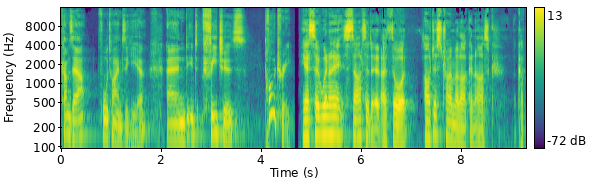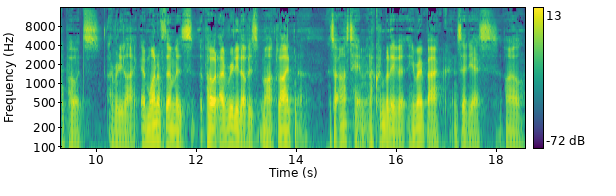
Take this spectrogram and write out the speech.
comes out four times a year, and it features poetry. Yeah, so when I started it, I thought I'll just try my luck and ask a couple poets I really like. And one of them is a poet I really love is Mark Leidner. So I asked him, and I couldn't believe it. He wrote back and said, "Yes, I'll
